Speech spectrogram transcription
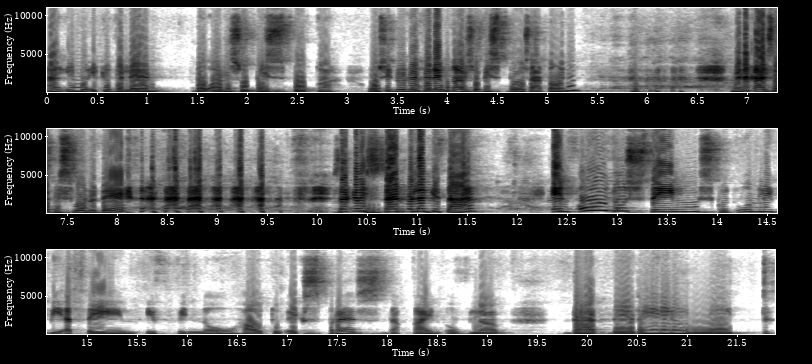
ang imo equivalent daw arsobispo ka. O sino na dire mga arsobispo sa aton? may naka-arsobispo na de. sa Kristan pa lang kita. And all those things could only be attained if we know how to express the kind of love that they really need,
